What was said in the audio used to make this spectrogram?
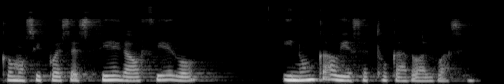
como si fueses ciega o ciego y nunca hubieses tocado algo así.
